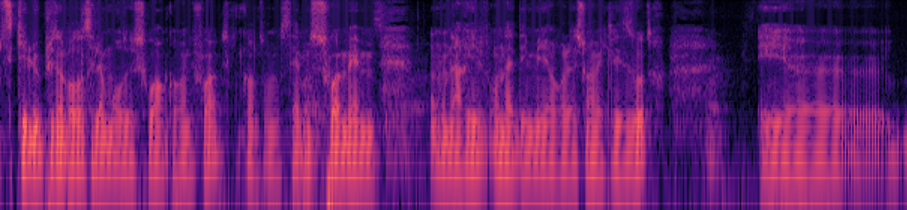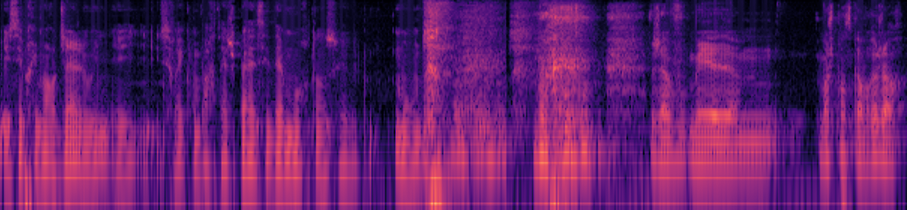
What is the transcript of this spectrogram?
ce qui est le plus important c'est l'amour de soi encore une fois parce que quand on s'aime Ouais. soi-même on arrive on a des meilleures relations avec les autres Ouais. et, euh, et c'est primordial oui et c'est vrai qu'on partage pas assez d'amour dans ce monde J'avoue, mais euh, moi je pense qu'en vrai, genre.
